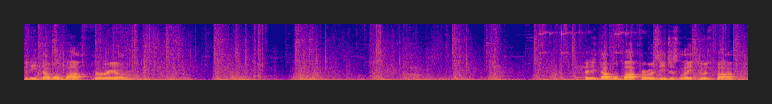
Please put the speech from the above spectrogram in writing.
Did he double buff for real? Did he double buff or was he just late to his buff?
